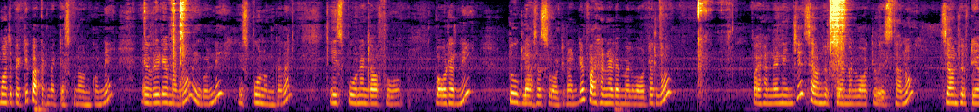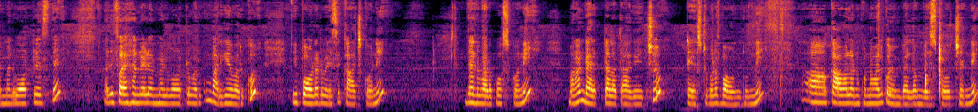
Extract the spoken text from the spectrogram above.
మూత పెట్టి పక్కన పెట్టేసుకున్నాం అనుకోండి. ఎవ్రీడే మనం ఇదిగోండి ఈ స్పూన్ ఉంది కదా ఈ స్పూన్ అండ్ హాఫ్ పౌడర్ని టూ గ్లాసెస్ వాటర్ అంటే ఫైవ్ హండ్రెడ్ ఎంఎల్ వాటర్లో ఫైవ్ హండ్రెడ్ నుంచి సెవెన్ ఫిఫ్టీ ఎంఎల్ వాటర్ వేస్తాను. సెవెన్ ఫిఫ్టీ ఎంఎల్ వాటర్ వేస్తే అది ఫైవ్ హండ్రెడ్ ఎంఎల్ వాటర్ వరకు మరిగే వరకు ఈ పౌడర్ వేసి కాచుకొని దాన్ని వడపోసుకొని మనం డైరెక్ట్ అలా తాగేయచ్చు. టేస్ట్ కూడా బాగుంటుంది. కావాలనుకున్న వాళ్ళు కొంచెం బెల్లం వేసుకోవచ్చండి.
